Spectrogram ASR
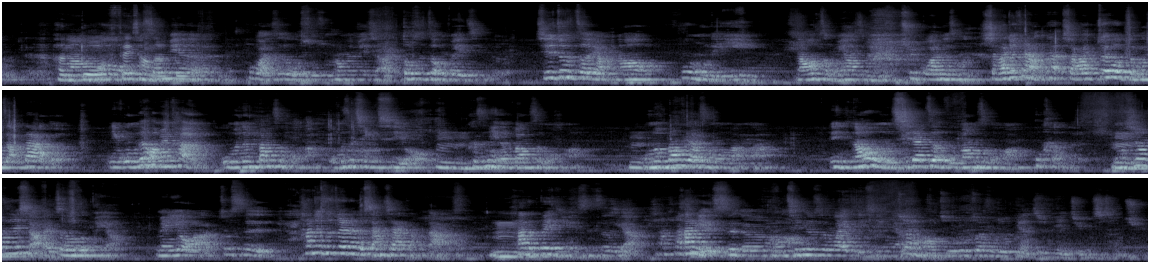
很多，非常的多。身边的人，不管是我叔叔他们那些小孩，都是这种背景的。其实就是这样，然后父母离异。然后怎么样？怎么去关的什么？小孩就这样，那小孩最后怎么长大的？你我们在旁边看，我们能帮什么忙？我们是亲戚哦，嗯，可是你能帮什么忙？嗯，我们帮不了什么忙啊。你然后我们期待政府帮什么忙？不可能。我希望这些小孩最后怎么样？没有啊，就是他就是在那个乡下长大的，嗯，他的背景也是这样，他也是个母亲就是外籍新娘，最好出路最后就变成是念军事程序。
